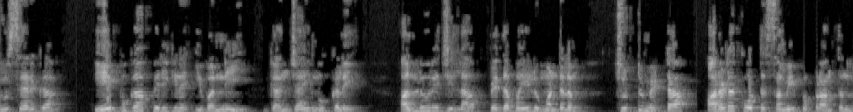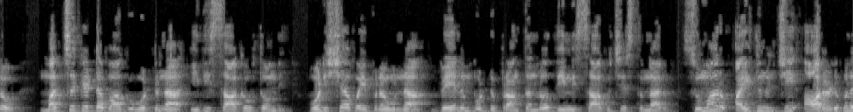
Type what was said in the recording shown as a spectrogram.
చూశారుగా? ఏపుగా పెరిగిన ఇవన్నీ గంజాయి ముక్కలే. అల్లూరి జిల్లా పెదబైలు మండలం చుట్టుమెట్ట అరడకోట సమీప ప్రాంతంలో మచ్చగెడ్డ వాగు ఒడ్డున ఇది సాగవుతోంది. ఒడిషా వైపున ఉన్న వేలంబొడ్డు ప్రాంతంలో దీన్ని సాగు చేస్తున్నారు. సుమారు ఐదు నుంచి ఆరడుగుల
